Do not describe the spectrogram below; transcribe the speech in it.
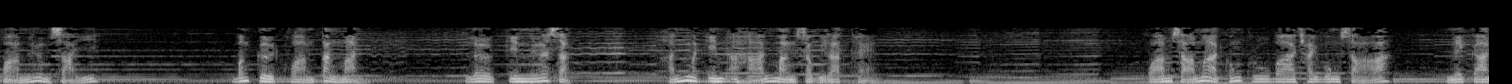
ความเลื่อมใส บังเกิดความตั้งมั่น เลิกกินเนื้อสัตว์ หันมากินอาหารมังสวิรัตแทนความสามารถของครูบาชัยวงศา ในการ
